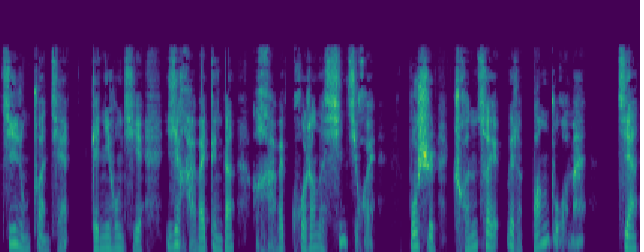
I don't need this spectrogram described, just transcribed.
金融赚钱，给霓虹企业一些海外订单和海外扩张的新机会，不是纯粹为了帮助我们。既然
